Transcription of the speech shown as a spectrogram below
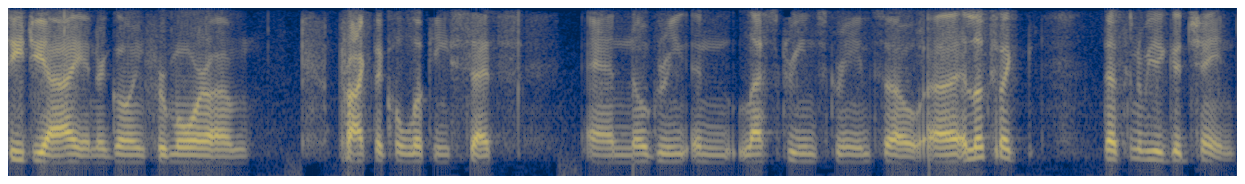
CGI and they're going for more um practical looking sets and no green and less green screen. So uh, it looks like that's going to be a good change.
